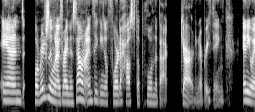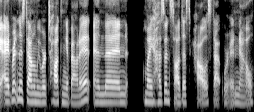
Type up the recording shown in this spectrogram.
And originally, when I was writing this down, I'm thinking a Florida house with a pool in the backyard and everything. Anyway, I had written this down and we were talking about it. And then my husband saw this house that we're in now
